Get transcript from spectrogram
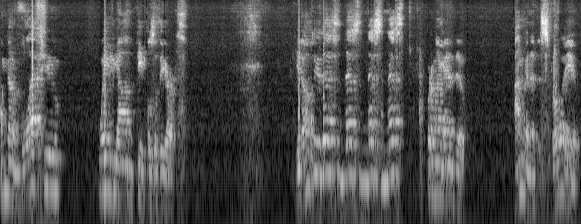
I'm going to bless you way beyond the peoples of the earth. You don't do this and this and this and this, what am I going to do? I'm going to destroy you.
